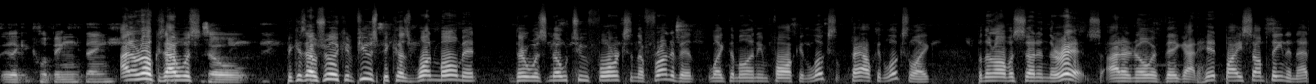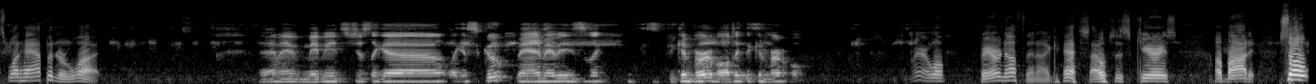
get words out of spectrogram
like a clipping thing? I don't know because I was So because I was really confused because one moment there was no two forks in the front of it like the Millennium Falcon looks Falcon looks like, but then all of a sudden there is. I don't know if they got hit by something and that's what happened or what. Yeah, maybe maybe it's just like a like a scoop, man. Maybe it's like the convertible. I'll take the convertible. Yeah, well, fair enough then, I guess. I was just curious about it. So,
